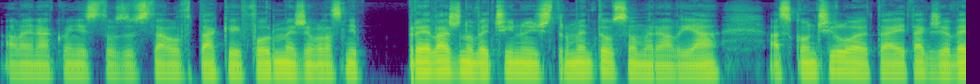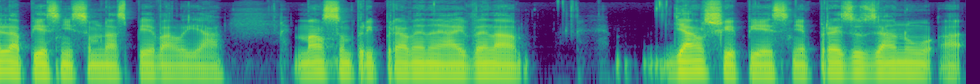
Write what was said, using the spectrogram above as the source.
ale nakoniec to zostalo v takej forme, že vlastne prevažnú väčšinu inštrumentov som hral ja a skončilo to aj tak, že veľa piesní som naspieval ja. Mal som pripravené aj veľa ďalšie piesne pre Zuzanu a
